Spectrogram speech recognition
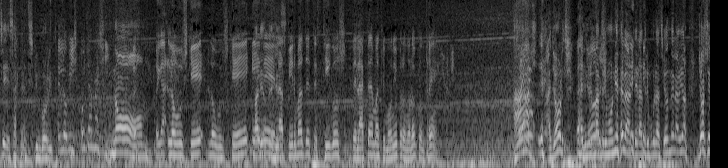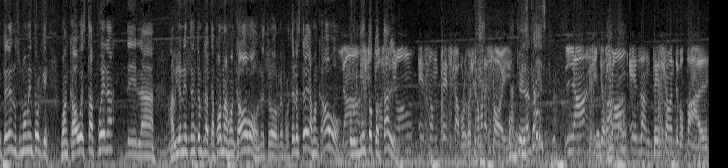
sí, exactamente, es que un gorrito. El obispo llama así. No, hombre. Oiga, lo busqué, lo busqué en eh, las firmas de testigos del acta de matrimonio, pero no lo encontré. Ah, a George, A en el matrimonio de la, de la tripulación del avión. George, espérenos un momento porque Juan Caobo está fuera del avión, está en plataforma. Juan Caobo, nuestro reportero estrella, Juan Caobo, cubrimiento total. es dantesca, porque ¿qué cámara estoy? ¿Qué ¿Dantesca? La situación es dantescamente papal.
